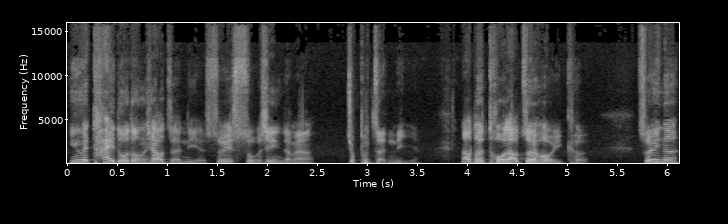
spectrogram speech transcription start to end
因为太多东西要整理了，所以索性怎么样就不整理了，然后都拖到最后一刻。所以呢，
